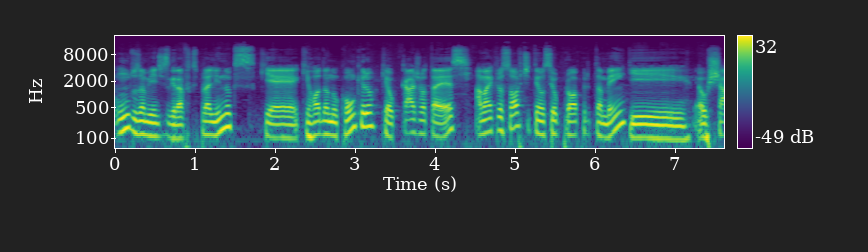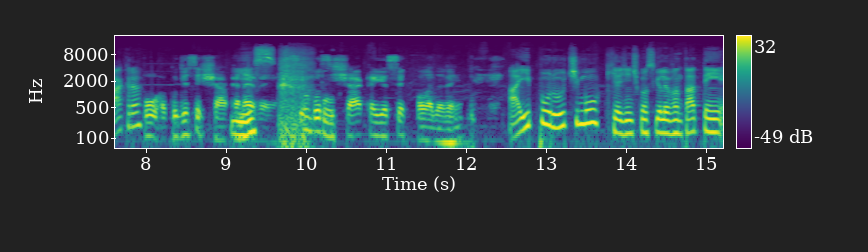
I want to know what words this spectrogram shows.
um dos ambientes gráficos para Linux, que é que roda no Conqueror, que é o KJS. A Microsoft tem o seu próprio também, que é o Chakra. Porra, podia ser Chaka, né, velho? Se fosse Chaka, ia ser foda, velho. Aí, por último, que a gente conseguiu levantar, tem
